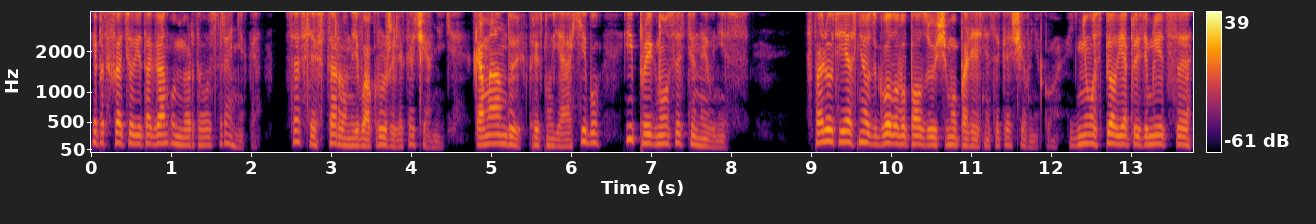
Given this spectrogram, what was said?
и подхватил ятаган у мертвого странника. Со всех сторон его окружили кочевники. «Командуй!» — крикнул я Ахибу и прыгнул со стены вниз. В полете я снес голову ползущему по лестнице кочевнику. Не успел я приземлиться,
